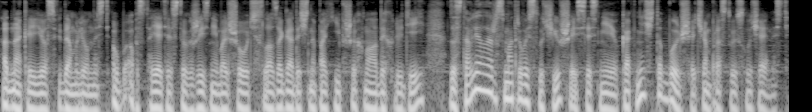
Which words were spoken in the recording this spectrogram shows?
однако ее осведомленность об обстоятельствах жизни большого числа загадочно погибших молодых людей заставляла рассматривать случившееся с нею как нечто большее, чем простую случайность.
